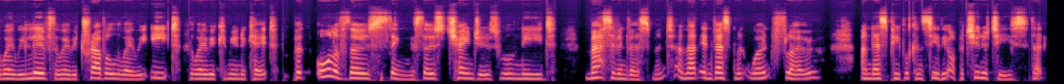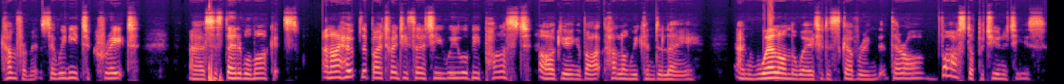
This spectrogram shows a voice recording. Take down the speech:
the way we live, the way we travel, the way we eat, the way we communicate. But all of those things, those changes will need massive investment, and that investment won't flow unless people can see the opportunities that come from it. So we need to create uh, sustainable markets. And I hope that by 2030 we will be past arguing about how long we can delay and well on the way to discovering that there are vast opportunities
